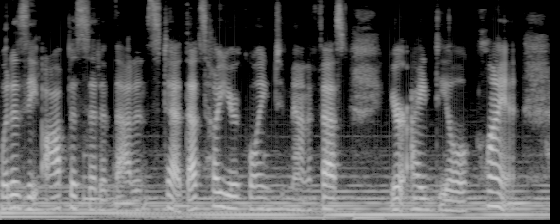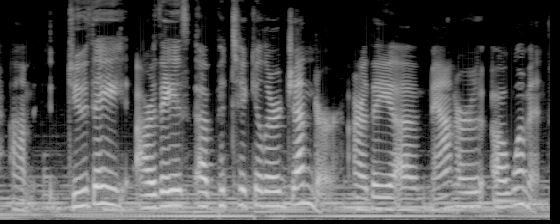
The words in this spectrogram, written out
what is the opposite of that instead? That's how you're going to manifest your ideal client. Um, do they are they a particular gender? Are they a man or a woman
